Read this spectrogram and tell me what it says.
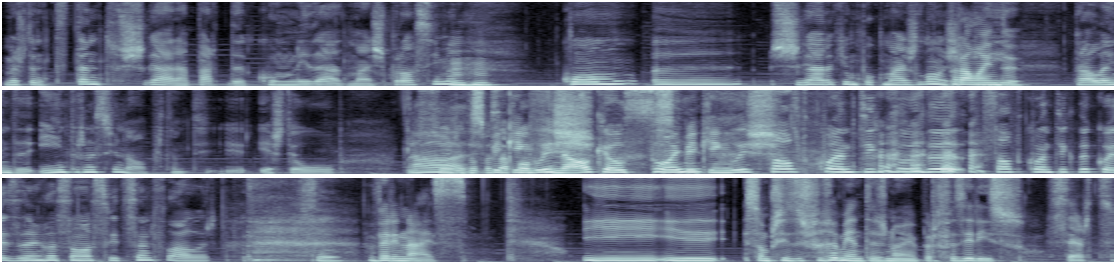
mas portanto, tanto chegar à parte da comunidade mais próxima, uhum. como uh, chegar aqui um pouco mais longe. Para além e, de para além de e internacional. Portanto, este é o, o ah, sonho, estou a passar para o final, que é o sonho speak English. salto quântico, de, salto quântico da coisa em relação ao Sweet Sunflower. Sim. Very nice. E, e, são precisas ferramentas, não é? Para fazer isso. Certo,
